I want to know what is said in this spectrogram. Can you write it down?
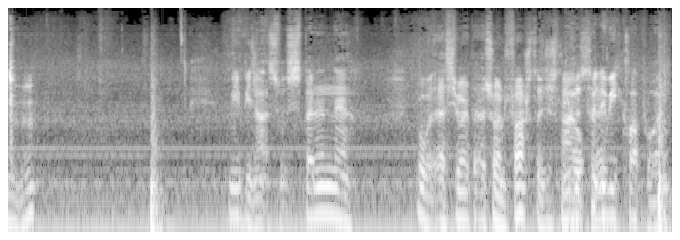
Mm-hmm. maybe that's what's spinning there. What about this? You want to put this on first or just leave I will this put the wee clip on.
